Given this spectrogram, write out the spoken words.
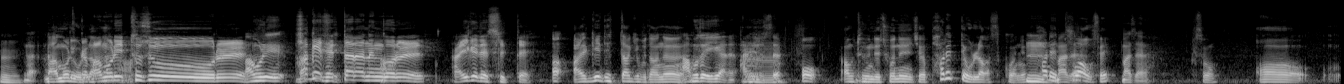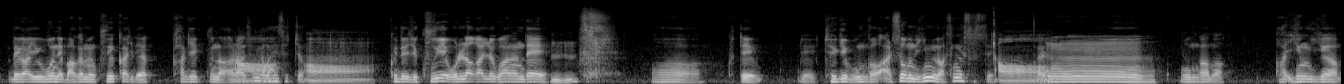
음. 그러니까 마무리 올라. 그러니까 마무리 투수를 마무리 하게 됐다라는. 어. 거를 알게 됐을 때. 아, 알게 됐다기보다는 아무도 얘기 안, 안 해줬어요? 어 아무튼 근데 저는 제가 8회 때 올라갔었거든요. 음, 8회 맞아요. 투아웃에. 맞아요. 그래서 어 내가 이번에 막으면 9회까지 내가 가겠구나라는 어, 생각을 했었죠. 어, 근데 이제 9회 올라가려고 하는데 음, 어 그때 네 되게 뭔가 알 수 없는 힘이 막 생겼었어요. 어, 네. 음. 뭔가 막 아 이 경기가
